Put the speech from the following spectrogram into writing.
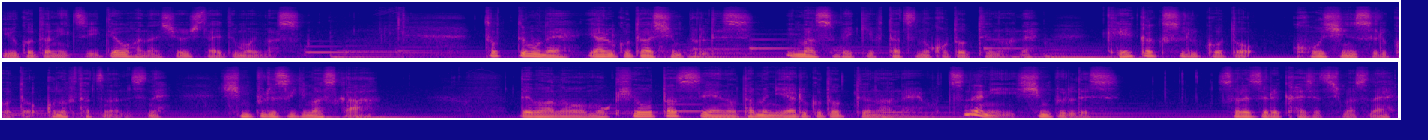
いうことについてお話をしたいと思います。とってもねやることはシンプルです。今すべき2つのことっていうのはね計画すること更新することこの2つなんですね。シンプルすぎますか？でもあの目標達成のためにやることっていうのはね常にシンプルです。それぞれ解説しますね。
